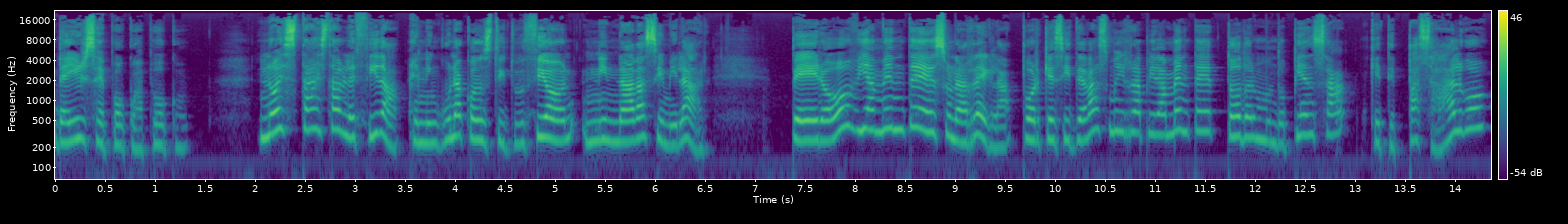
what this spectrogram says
de irse poco a poco. No está establecida en ninguna constitución ni nada similar. Pero obviamente es una regla, porque si te vas muy rápidamente, todo el mundo piensa que te pasa algo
